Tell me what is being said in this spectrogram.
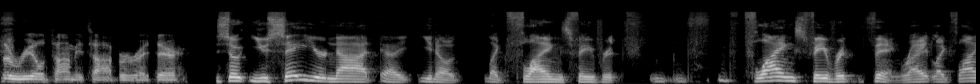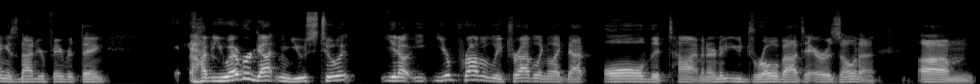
the real Tommy Topper right there. So you say you're not, uh, you know, like flying's favorite, f- flying's favorite thing, right? Like flying is not your favorite thing. Have you ever gotten used to it? you know, you're probably traveling like that all the time. And I know you drove out to Arizona. Um,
